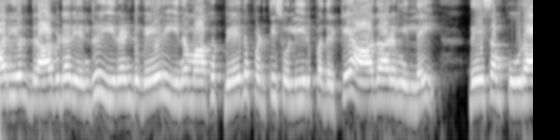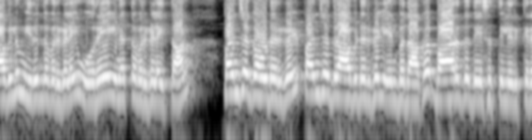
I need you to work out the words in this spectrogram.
ஆரியர் திராவிடர் என்று இரண்டு வேறு இனமாக பேதப்படுத்தி சொல்லியிருப்பதற்கே ஆதாரம் இல்லை தேசம் பூராவிலும் இருந்தவர்களை ஒரே இனத்தவர்களைத்தான் பஞ்சகவுடர்கள் பஞ்ச திராவிடர்கள் என்பதாக பாரத தேசத்தில் இருக்கிற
